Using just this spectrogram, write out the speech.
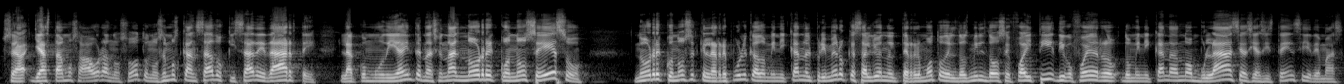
O sea, ya estamos ahora nosotros, nos hemos cansado quizá de darte. La comunidad internacional no reconoce eso no reconoce que la República Dominicana, el primero que salió en el terremoto del 2012 fue Haití, digo, fue Dominicana dando ambulancias y asistencia y demás.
